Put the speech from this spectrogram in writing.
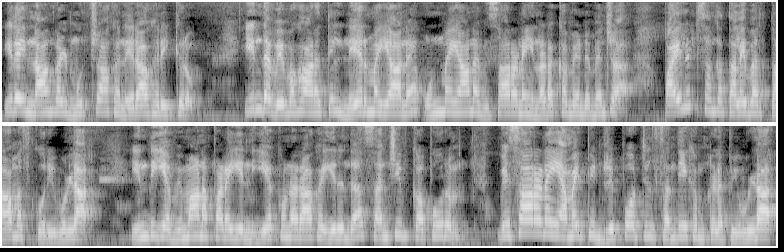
இதை நாங்கள் முற்றாக நிராகரிக்கிறோம். இந்த விவகாரத்தில் நேர்மையான உண்மையான விசாரணை நடக்க வேண்டும் என்று பைலட் சங்க தலைவர் தாமஸ் கூறியுள்ளார். இந்திய விமானப்படையின் இயக்குநராக இருந்த சஞ்சீவ் கபூரும் விசாரணை அமைப்பின் ரிப்போர்ட்டில் சந்தேகம் கிளப்பியுள்ளார்.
